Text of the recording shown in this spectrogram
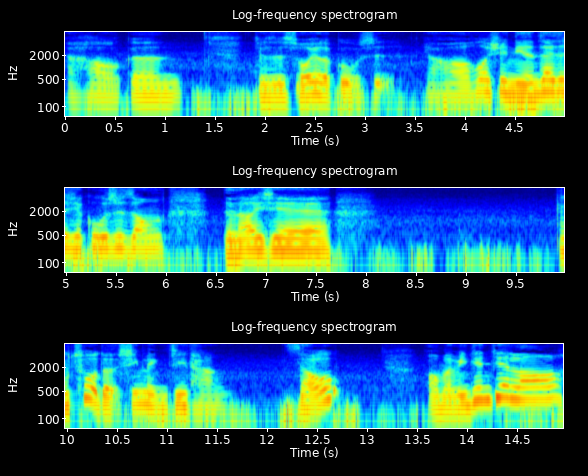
然后跟就是所有的故事，然后或许你能在这些故事中得到一些不错的心灵鸡汤。走。我们明天见喽。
